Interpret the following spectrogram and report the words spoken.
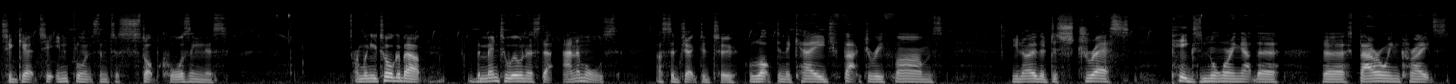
to get to influence them to stop causing this. And when you talk about the mental illness that animals are subjected to, locked in a cage, factory farms, you know, the distress, pigs gnawing at the, the farrowing crates,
